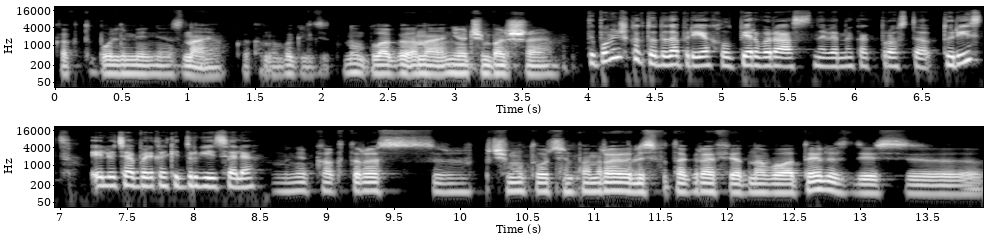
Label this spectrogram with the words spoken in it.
как-то более-менее знаю, как она выглядит. Ну, благо, она не очень большая. Ты помнишь, как ты туда приехал первый раз, наверное, как просто турист? Или у тебя были какие-то другие цели? Мне как-то раз э, почему-то очень понравились фотографии одного отеля здесь, э,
